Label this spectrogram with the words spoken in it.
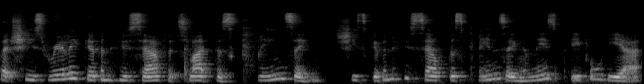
But she's really given herself, it's like this cleansing. She's given herself this cleansing. And there's people here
